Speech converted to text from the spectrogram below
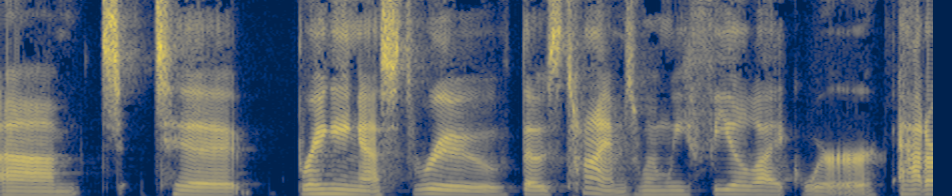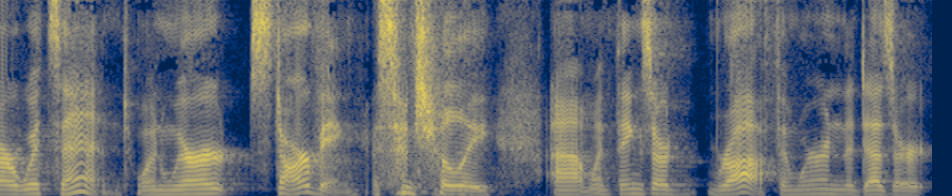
um, t- to bringing us through those times when we feel like we're at our wits' end, when we're starving, essentially, mm-hmm. um, when things are rough and we're in the desert.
